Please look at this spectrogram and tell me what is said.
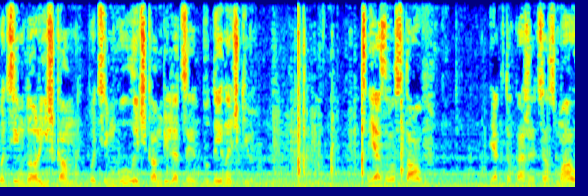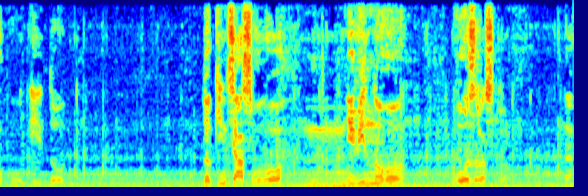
по цим доріжкам, по цим вуличкам біля цих будиночків я зростав, як то кажеться, з малку і до до кінця свого м, невінного возрасту. Да.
